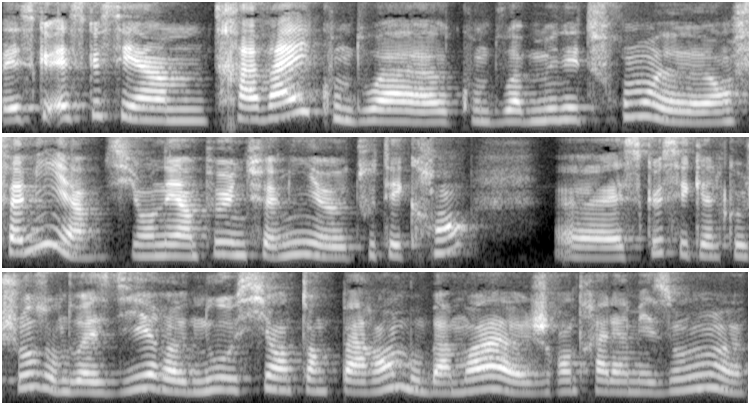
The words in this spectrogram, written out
Est-ce que est-ce c'est un travail qu'on doit doit mener de front euh, en famille? Si on est un peu une famille euh, tout écran, euh, est-ce que c'est quelque chose on doit se dire nous aussi en tant que parents Bon bah moi je rentre à la maison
